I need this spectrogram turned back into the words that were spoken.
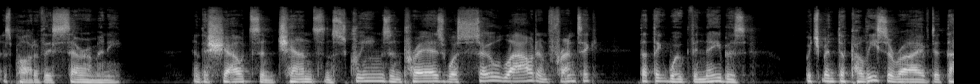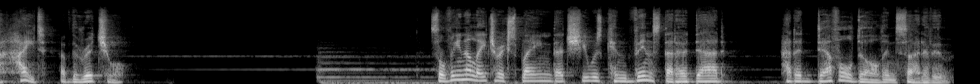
as part of this ceremony and the shouts and chants and screams and prayers were so loud and frantic that they woke the neighbors, which meant the police arrived at the height of the ritual. Silvina later explained that she was convinced that her dad had a devil doll inside of him,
